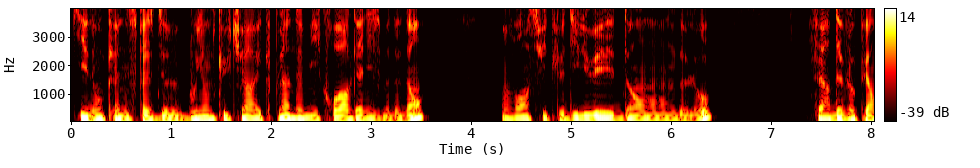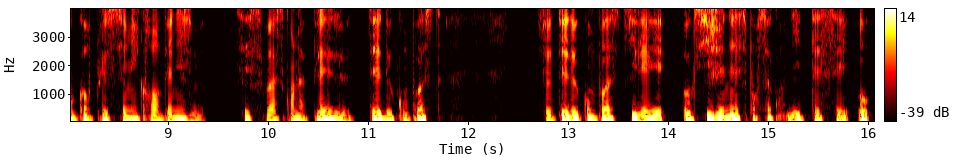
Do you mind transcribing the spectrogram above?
qui est donc une espèce de bouillon de culture avec plein de micro-organismes dedans. On va ensuite le diluer dans de l'eau, faire développer encore plus ces micro-organismes. C'est ce qu'on appelait le thé de compost. Ce thé de compost, il est oxygéné, c'est pour ça qu'on dit TCO,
